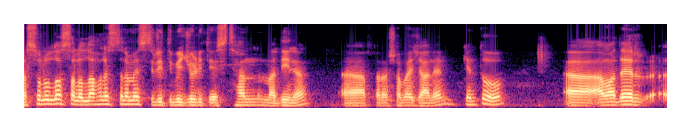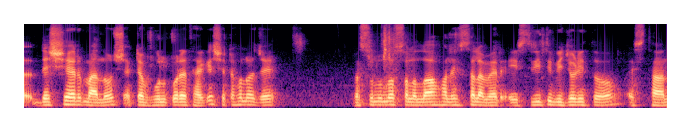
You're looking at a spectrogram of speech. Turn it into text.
রসুল্লাহ সাল্লাহ সাল্লামের স্মৃতি বিজড়িত স্থান মাদিনা আপনারা সবাই জানেন। কিন্তু আমাদের দেশের মানুষ একটা ভুল করে থাকে, সেটা হলো যে রসুল্লাহ সাল্লাহ আলাইসাল্লামের এই স্মৃতি বিজড়িত স্থান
